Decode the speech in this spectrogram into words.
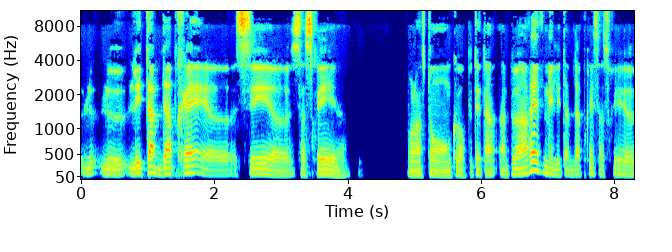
le l'étape d'après c'est ça serait pour l'instant encore peut-être un, peu un rêve, mais l'étape d'après, ça serait euh,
